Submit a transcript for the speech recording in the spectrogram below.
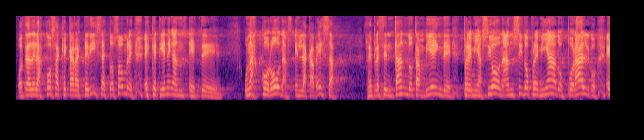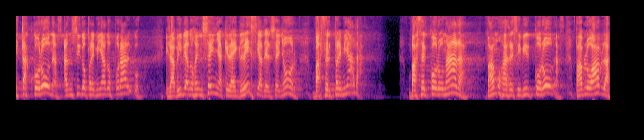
Otra de las cosas que caracteriza a estos hombres es que tienen este, unas coronas en la cabeza representando también de premiación, han sido premiados por algo, estas coronas han sido premiados por algo. Y la Biblia nos enseña que la iglesia del Señor va a ser premiada, va a ser coronada. Vamos a recibir coronas. Pablo habla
